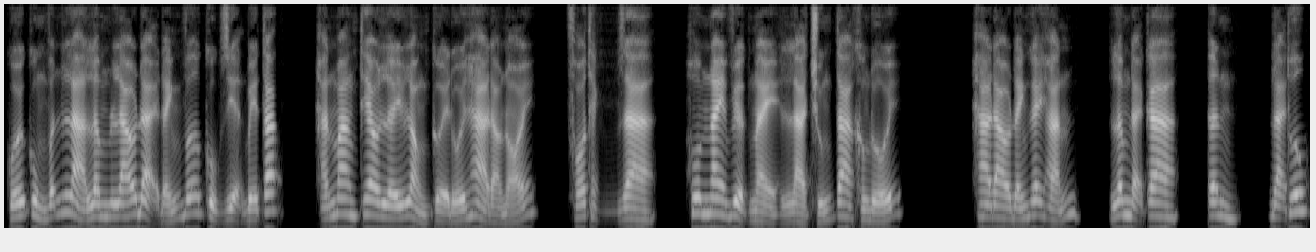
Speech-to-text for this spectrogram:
Cuối cùng vẫn là lâm lão đại đánh vỡ cục diện bế tắc, hắn mang theo lấy lòng cười đối Hà Đào nói, Phó Thạch ra, hôm nay việc này là chúng ta không đối. Hà Đào đánh gây hắn, lâm đại ca, ân, đại thúc,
